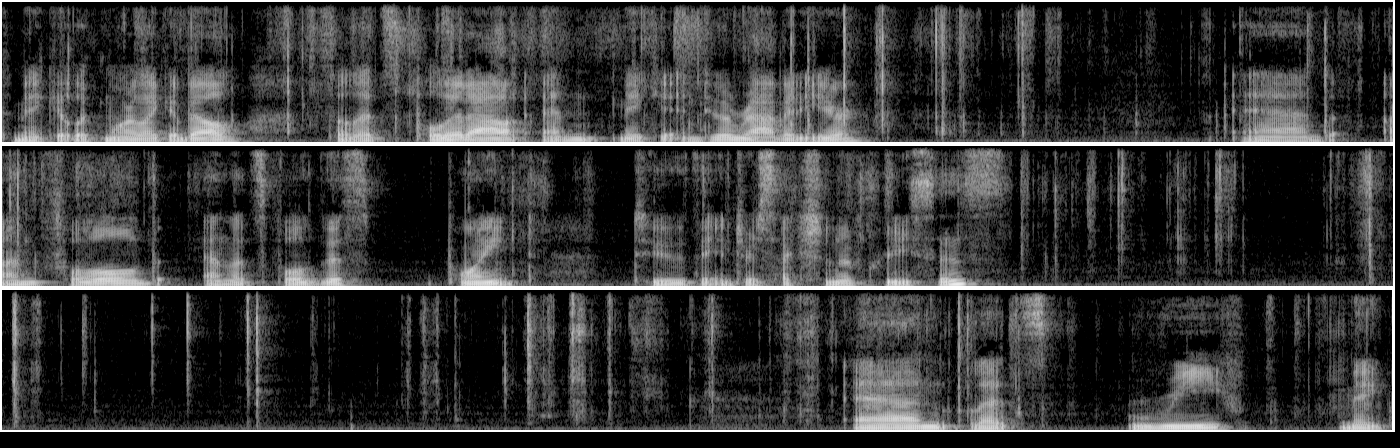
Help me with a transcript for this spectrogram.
to make it look more like a bell. So let's pull it out and make it into a rabbit ear. And unfold, and let's fold this point to the intersection of creases. And let's remake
